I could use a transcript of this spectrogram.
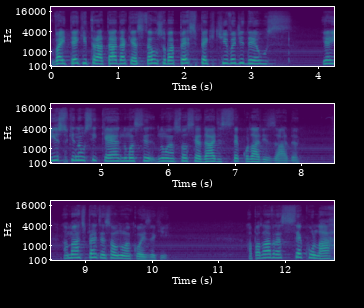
Vai ter que tratar da questão sob a perspectiva de Deus. E é isso que não se quer numa, numa sociedade secularizada. Amados, preste atenção numa coisa aqui. A palavra secular,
